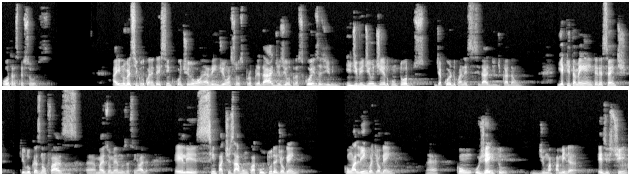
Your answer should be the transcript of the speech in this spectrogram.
outras pessoas. Aí no versículo 45 continuam, né? Vendiam as suas propriedades e outras coisas e dividiam o dinheiro com todos, de acordo com a necessidade de cada um. E aqui também é interessante que Lucas não faz é, mais ou menos assim, olha, eles simpatizavam com a cultura de alguém, com a língua de alguém, né? com o jeito de uma família existir,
